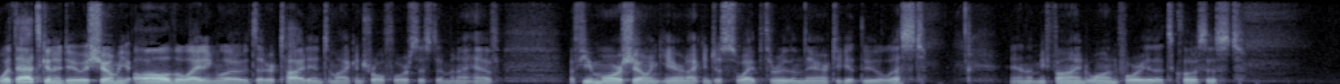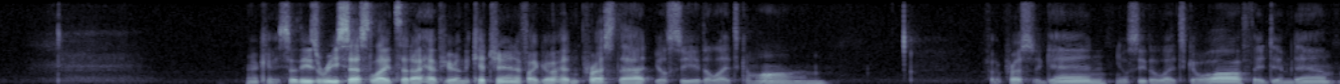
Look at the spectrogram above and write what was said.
What that's going to do is show me all the lighting loads that are tied into my control 4 system and I have a few more showing here and I can just swipe through them there to get through the list. And let me find one for you that's closest. Okay, so these recessed lights that I have here in the kitchen, if I go ahead and press that, you'll see the lights come on. I press it again, you'll see the lights go off, they dim down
